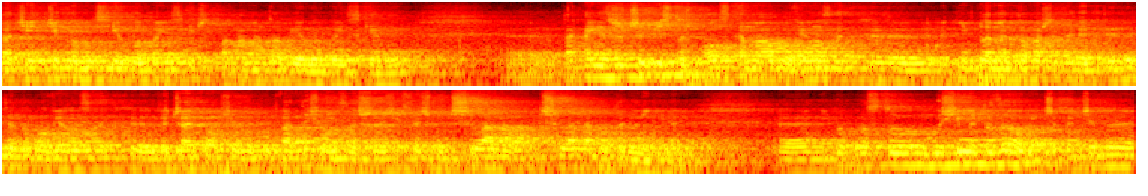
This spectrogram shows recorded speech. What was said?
zacięcie Komisji Europejskiej czy Parlamentowi Europejskiemu. E, Taka jest rzeczywistość. Polska ma obowiązek e, implementować te dyrektywy. Ten obowiązek e, wyczerpał się w roku 2006. Jesteśmy 3 lata, 3 lata po terminie. E, I po prostu musimy to zrobić. Czy będziemy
